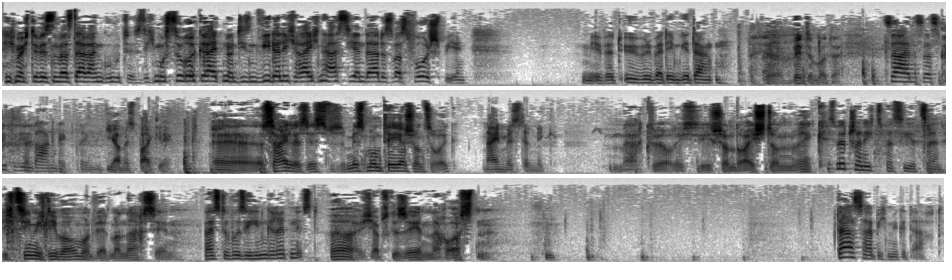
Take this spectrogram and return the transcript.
Ich möchte wissen, was daran gut ist. Ich muss zurückreiten und diesen widerlich reichen Haciendades was vorspielen. Mir wird übel bei dem Gedanken. bitte, Mutter. Silas, lass bitte den Wagen wegbringen. Ja, Miss Barclay. Äh, Silas, ist Miss Montea schon zurück? Nein, Mr. Nick. Merkwürdig, sie ist schon drei Stunden weg. Es wird schon nichts passiert sein. Ich ziehe mich lieber um und werde mal nachsehen. Weißt du, wo sie hingeritten ist? Ja, ich hab's gesehen, nach Osten. Das habe ich mir gedacht.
